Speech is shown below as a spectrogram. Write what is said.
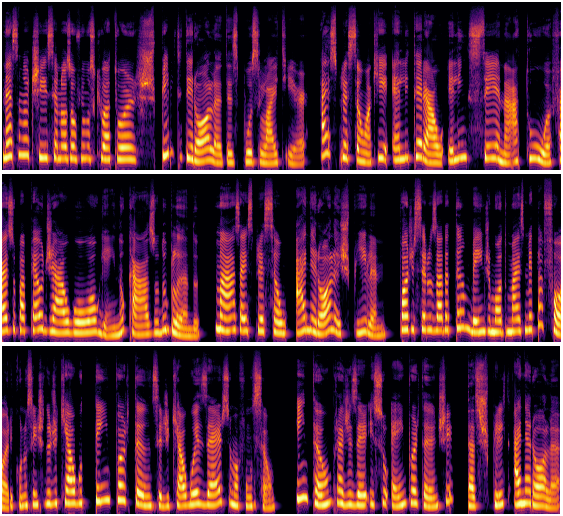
Nessa notícia, nós ouvimos que o ator spielt die Rolle des Buzz Lightyear. A expressão aqui é literal, ele encena, atua, faz o papel de algo ou alguém, no caso, dublando. Mas a expressão eine Rolle spielen pode ser usada também de modo mais metafórico, no sentido de que algo tem importância, de que algo exerce uma função. Então, para dizer isso é importante, das spielt eine Rolle.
